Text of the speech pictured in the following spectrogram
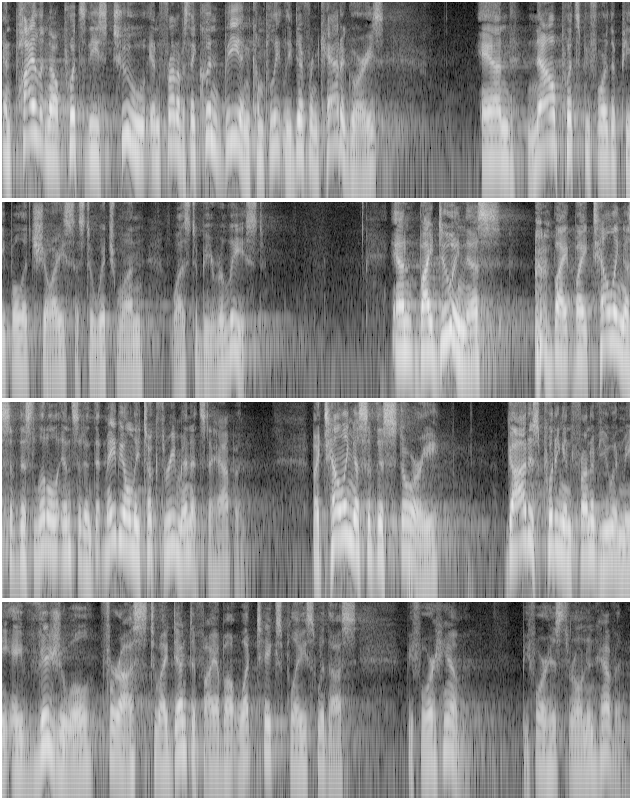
And Pilate now puts these two in front of us. They couldn't be in completely different categories. And now puts before the people a choice as to which one was to be released. And by doing this, by, by telling us of this little incident that maybe only took three minutes to happen, by telling us of this story, God is putting in front of you and me a visual for us to identify about what takes place with us before Him, before His throne in heaven.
